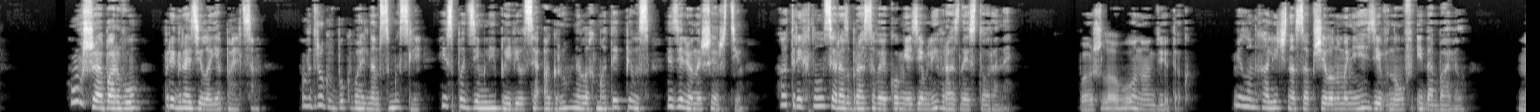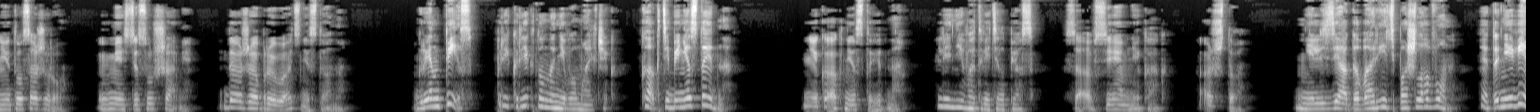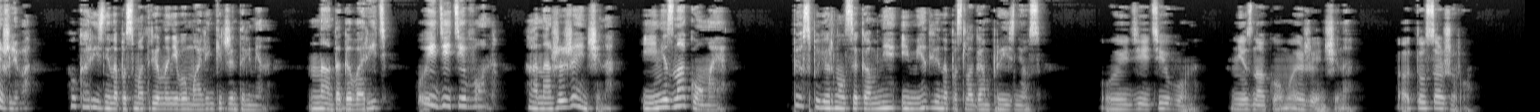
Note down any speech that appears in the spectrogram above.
«Уши оборву!» – пригрозила я пальцем. Вдруг в буквальном смысле из-под земли появился огромный лохматый пес с зеленой шерстью. Отряхнулся, разбрасывая комья земли в разные стороны. «Пошла вон он, деток», Меланхолично сообщил он мне, зевнув и добавил. «Не то сожру. Вместе с ушами. Даже обрывать не стану». «Гринпис!» – прикрикнул на него мальчик. «Как тебе не стыдно?» «Никак не стыдно», – лениво ответил пес. «Совсем никак. А что?» «Нельзя говорить «пошла вон». Это невежливо», – укоризненно посмотрел на него маленький джентльмен. «Надо говорить «уйдите вон». Она же женщина и незнакомая. Пес повернулся ко мне и медленно по слогам произнес. «Уйдите вон, незнакомая женщина, а то сожру».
